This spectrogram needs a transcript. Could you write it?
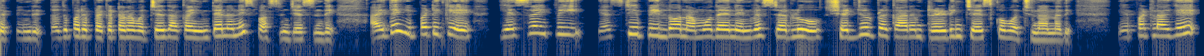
చెప్పింది. తదుపరి ప్రకటన వచ్చేదాకా ఇంతేనని స్పష్టం చేసింది. అయితే ఇప్పటికే ఎస్ఐపి ఎస్టీపీలో నమోదైన ఇన్వెస్టర్లు షెడ్యూల్ ప్రకారం ట్రేడింగ్ చేసుకోవచ్చునన్నది. ఎప్పట్లాగే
